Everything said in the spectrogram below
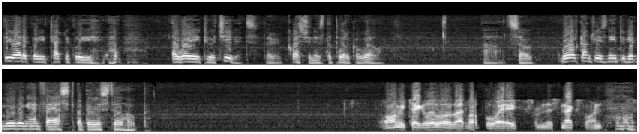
theoretically, technically, a way to achieve it. The question is the political will. Uh, so, world countries need to get moving and fast, but there is still hope. Well, let me take a little of that hope away from this next one.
